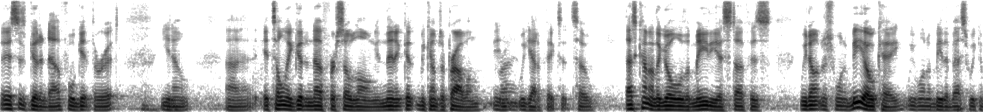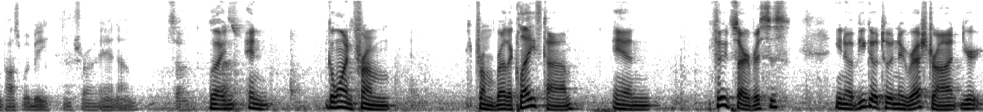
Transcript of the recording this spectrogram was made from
this is good enough. We'll get through it. You know, uh, it's only good enough for so long, and then it becomes a problem, and Right. we got to fix it. So that's kind of the goal of the media stuff. Is we don't just want to be okay. We want to be the best we can possibly be. That's right. And um, so Well, and, and going from from Brother Clay's time in food services, you know, if you go to a new restaurant, you're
